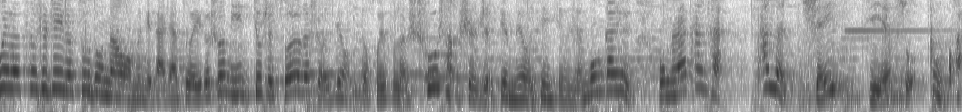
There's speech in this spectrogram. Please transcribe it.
为了测试这个速度呢，我们给大家做一个说明，就是所有的手机我们都恢复了出厂设置，并没有进行人工干预。我们来看看他们谁解锁更快。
